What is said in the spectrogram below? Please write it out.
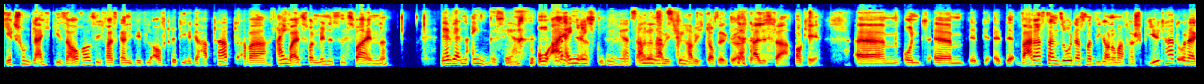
jetzt schon gleich die Sau raus? Ich weiß gar nicht, wie viele Auftritte ihr gehabt habt, aber ich Ein. weiß von mindestens zwei, ne? Ja, wir hatten einen bisher. Oh, einen, einen richtigen. Ja, das dann habe ich, hab ich doppelt gehört. Alles klar, okay. Ähm, und ähm, war das dann so, dass man sich auch nochmal verspielt hat oder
